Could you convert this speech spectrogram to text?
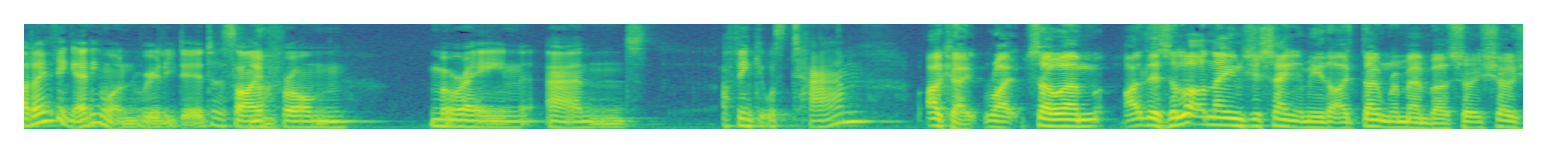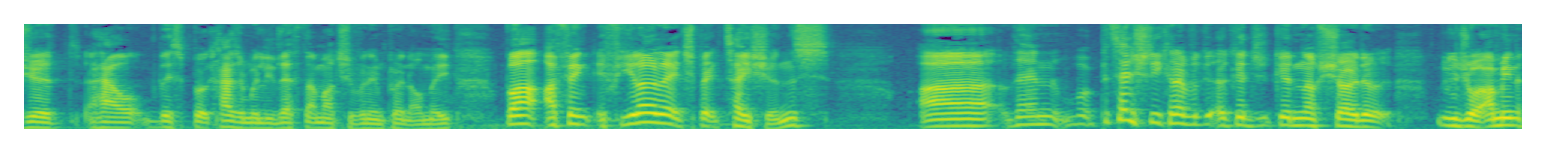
I don't think anyone really did, aside from Moiraine and I think it was Tam. Okay, right. So um, I, there's a lot of names you're saying to me that I don't remember, so it shows you how this book hasn't really left that much of an imprint on me. But I think if you lower expectations, uh, then potentially you could have a, good, good enough show to enjoy. I mean,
